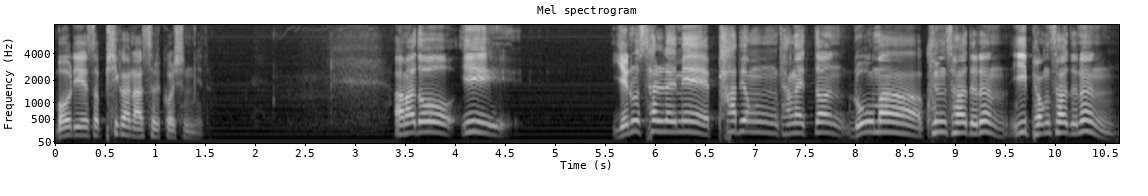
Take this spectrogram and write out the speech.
머리에서 피가 났을 것입니다. 아마도 이 예루살렘에 파병 당했던 로마 군사들은 이 병사들은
